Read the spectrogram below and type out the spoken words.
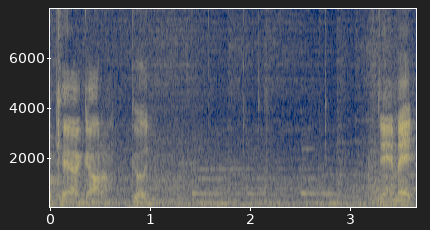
Okay, I got him. Good. Damn it.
